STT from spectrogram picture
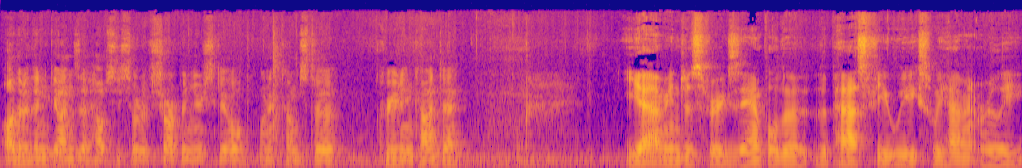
other than guns that helps you sort of sharpen your skill when it comes to creating content? Yeah, I mean, just for example, the the past few weeks we haven't really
